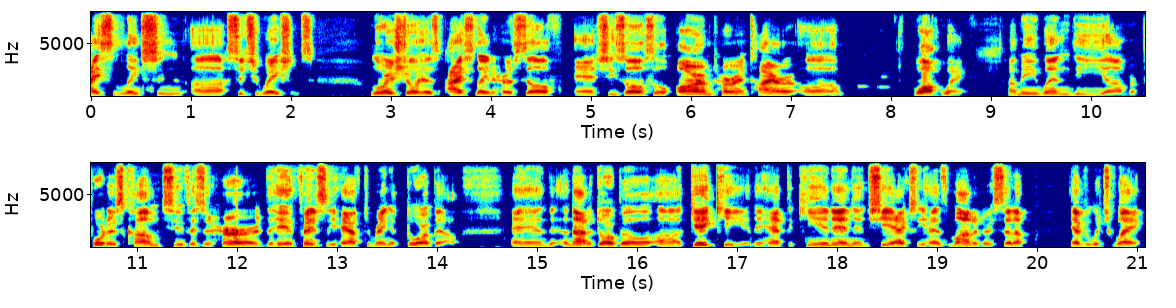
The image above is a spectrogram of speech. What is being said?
isolation uh, situations. Laurie Strode has isolated herself, and she's also armed her entire uh, walkway. I mean, when the uh, reporters come to visit her, they eventually have to ring a doorbell and uh, not a doorbell, uh, gate key, and they have to key it in. And she actually has monitors set up every which way.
